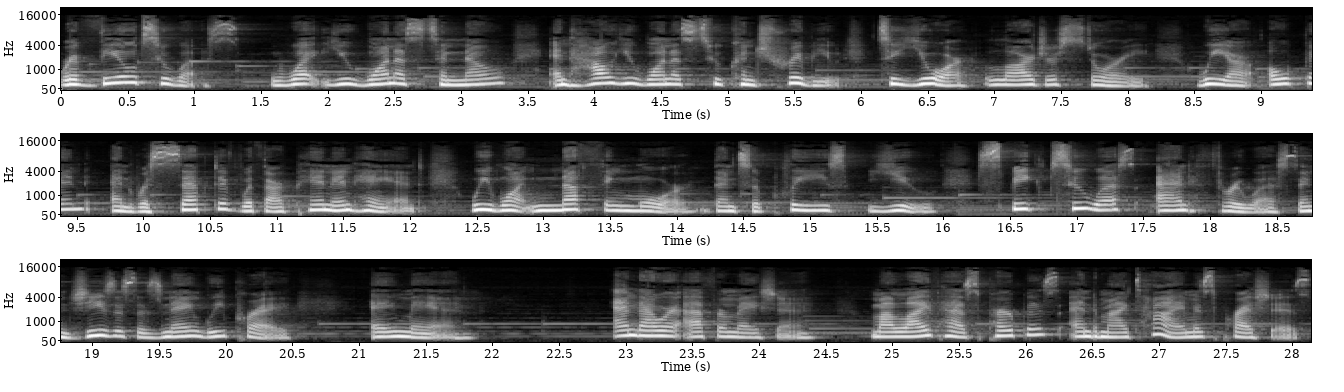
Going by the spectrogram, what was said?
reveal to us what you want us to know and how you want us to contribute to your larger story. We are open and receptive with our pen in hand. We want nothing more than to please you. Speak to us and through us. In Jesus' name we pray. Amen. And our affirmation My life has purpose and my time is precious.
